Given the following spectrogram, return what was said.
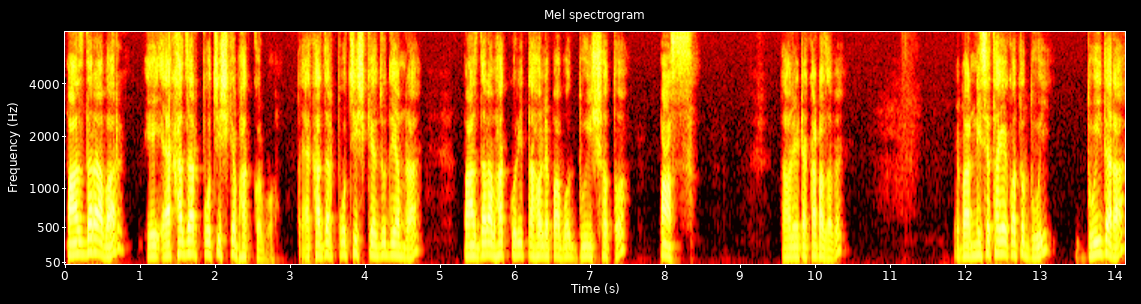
পাঁচ দ্বারা আবার এই এক হাজার পঁচিশকে ভাগ করব। তো এক হাজার পঁচিশকে যদি আমরা পাঁচ দ্বারা ভাগ করি, তাহলে পাবো দুই শত পাঁচ। তাহলে এটা কাটা যাবে। এবার নিচে থাকে কত? দুই। দুই দ্বারা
